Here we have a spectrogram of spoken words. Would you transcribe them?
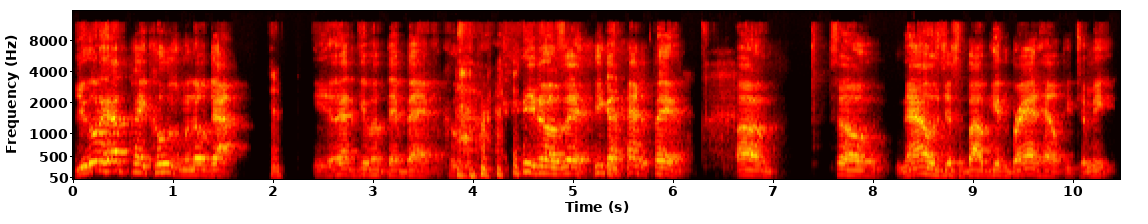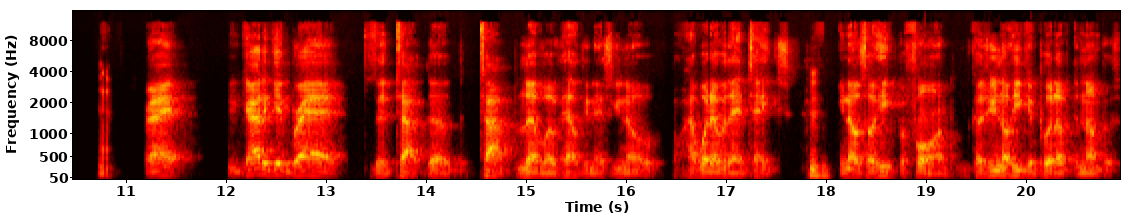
you're going to have to pay Kuzma, no doubt. Yeah. You have to give up that bag for Kuzma. you know what I'm saying? You're going to have to pay him. Um, so now it's just about getting Brad healthy to me. Yeah. Right? You got to get Brad to the top the, the, top level of healthiness, you know, whatever that takes. Mm-hmm. You know, so he can perform because you know he can put up the numbers,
